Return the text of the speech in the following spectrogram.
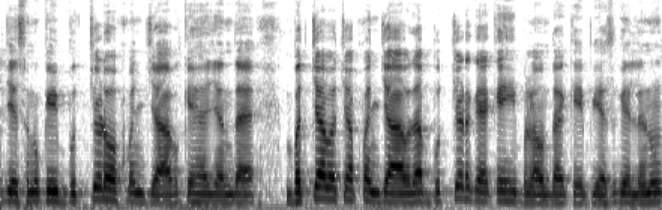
ਜਿਸ ਨੂੰ ਕਿ ਬੁੱਚੜ ਆਫ ਪੰਜਾਬ ਕਿਹਾ ਜਾਂਦਾ ਹੈ, ਬੱਚਾ ਬੱਚਾ ਪੰਜਾਬ ਦਾ ਬੁੱਚੜ ਕਹਿ ਕੇ ਹੀ ਬੁਲਾਉਂਦਾ ਕੇਪੀਐਸ ਗਿੱਲ ਨੂੰ।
